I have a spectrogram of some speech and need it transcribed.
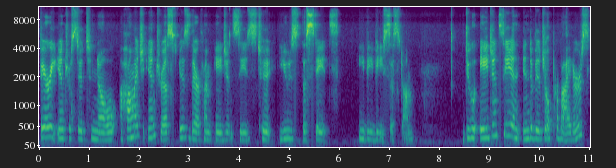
very interested to know how much interest is there from agencies to use the state's EVV system. Do agency and individual providers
